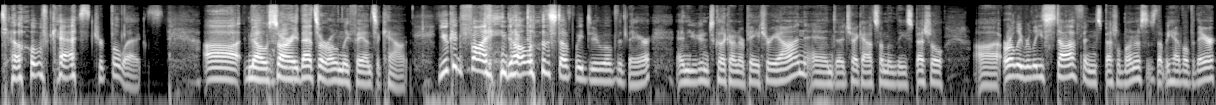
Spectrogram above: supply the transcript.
Delvecast Triple X. Uh, no, sorry, that's our OnlyFans account. You can find all of the stuff we do over there, and you can just click on our Patreon and uh, check out some of the special uh, early release stuff and special bonuses that we have over there.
